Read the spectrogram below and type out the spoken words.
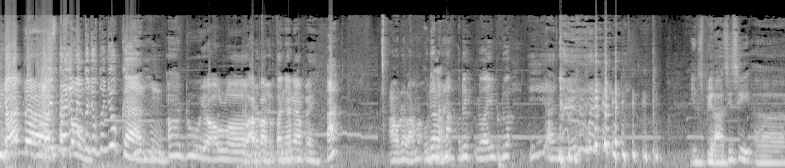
enggak ada. Habis mereka main tunjuk-tunjukkan. Aduh ya Allah, apa pertanyaannya apa? Ah, Ah udah lama. udah lama, udah lu aja berdua. Iya anjing. Inspirasi sih eh,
